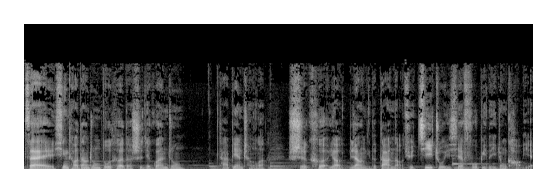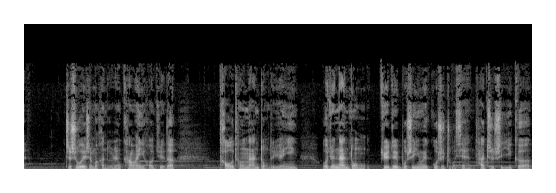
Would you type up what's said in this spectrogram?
在信条当中独特的世界观中，它变成了时刻要让你的大脑去记住一些伏笔的一种考验。这是为什么很多人看完以后觉得头疼难懂的原因。我觉得难懂绝对不是因为故事主线，它只是一个。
